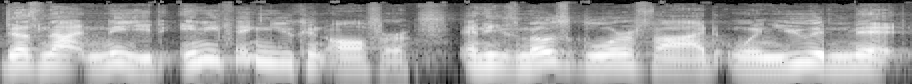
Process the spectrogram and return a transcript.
does not need anything you can offer, and He's most glorified when you admit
